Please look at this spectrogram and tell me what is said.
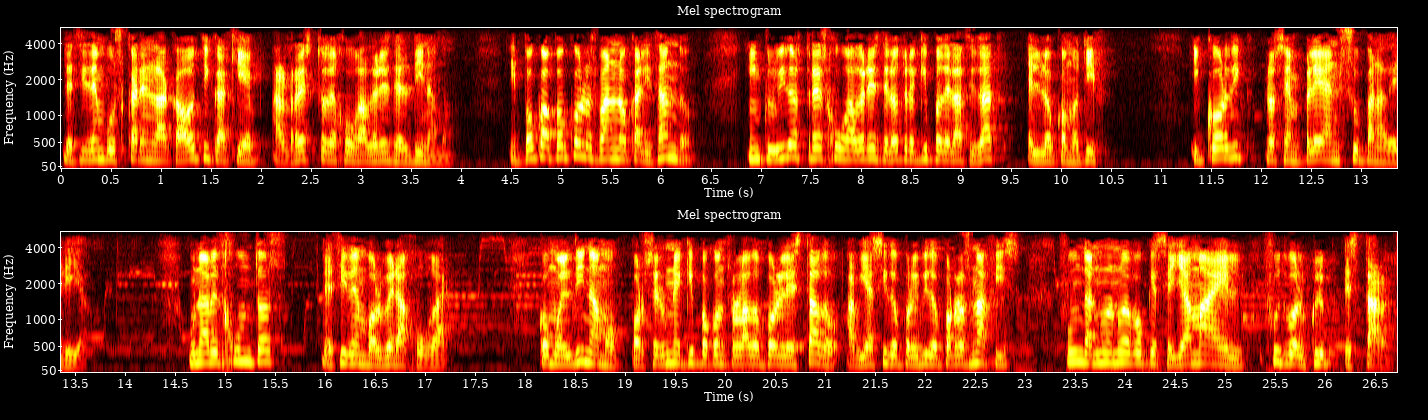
deciden buscar en la caótica Kiev al resto de jugadores del Dinamo, y poco a poco los van localizando, incluidos tres jugadores del otro equipo de la ciudad, el Lokomotiv, y Kordik los emplea en su panadería. Una vez juntos, deciden volver a jugar. Como el Dinamo, por ser un equipo controlado por el Estado, había sido prohibido por los nazis, fundan uno nuevo que se llama el Football Club Start,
